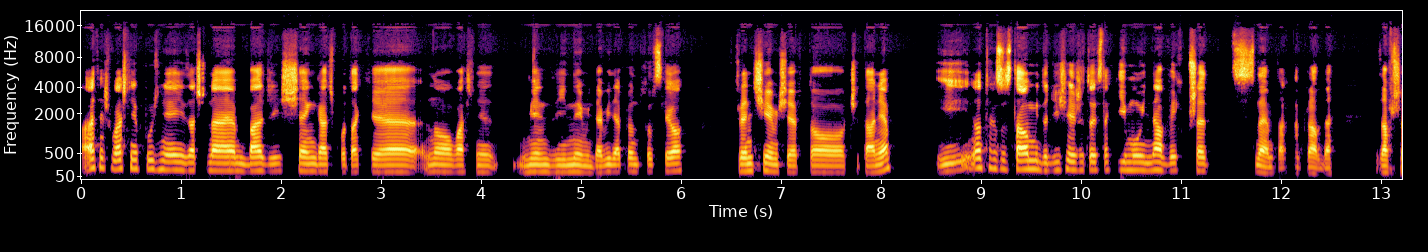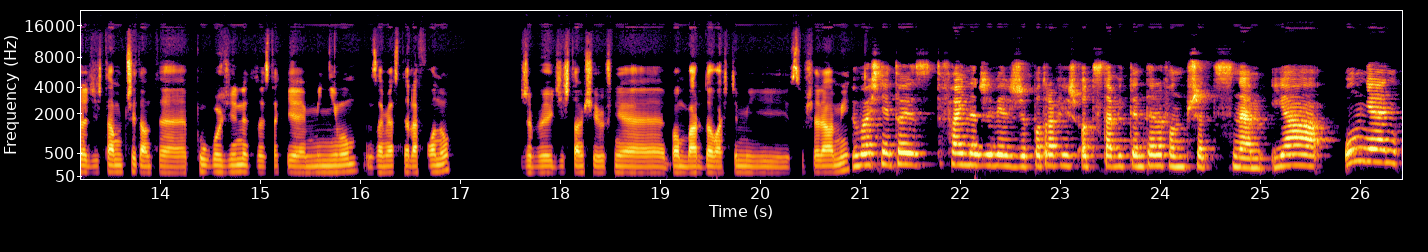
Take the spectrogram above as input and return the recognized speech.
ale też właśnie później zaczynałem bardziej sięgać po takie, no właśnie między innymi Dawida Piątkowskiego, wkręciłem się w to czytanie i no tak zostało mi do dzisiaj, że to jest taki mój nawyk przed snem tak naprawdę. Zawsze gdzieś tam czytam te pół godziny, to jest takie minimum zamiast telefonu, żeby gdzieś tam się już nie bombardować tymi socialami. Właśnie to jest fajne, że wiesz, że potrafisz odstawić ten telefon przed snem. Ja u mnie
